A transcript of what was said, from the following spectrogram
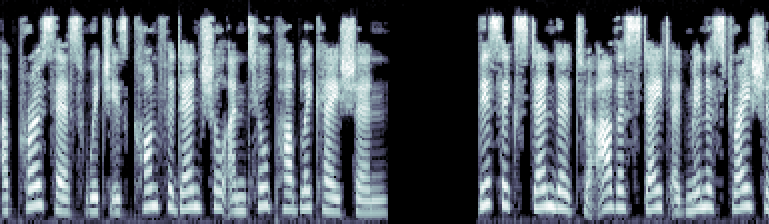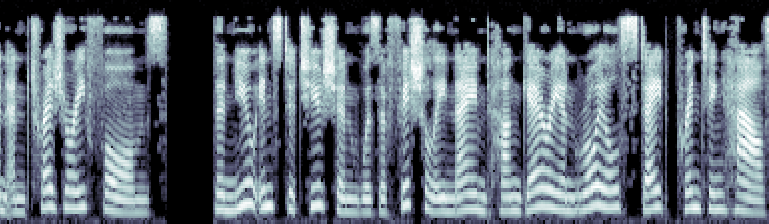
a process which is confidential until publication. This extended to other state administration and treasury forms. The new institution was officially named Hungarian Royal State Printing House.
